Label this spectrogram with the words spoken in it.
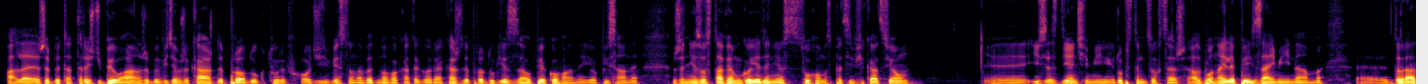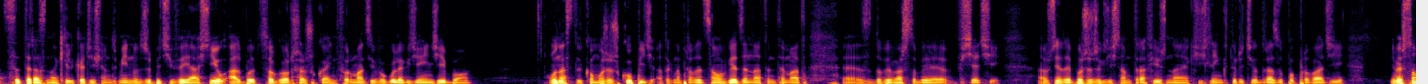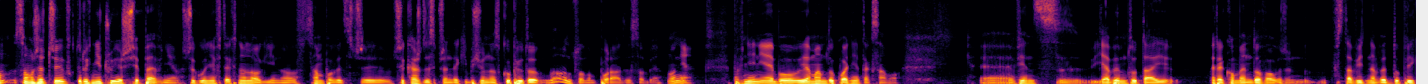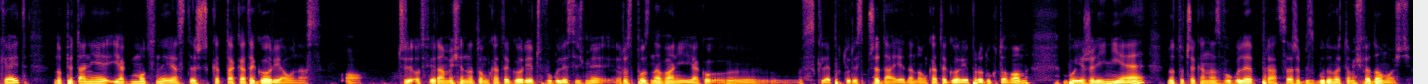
ale żeby ta treść była, żeby widział, że każdy produkt, który wchodzi, jest to nawet nowa kategoria, każdy produkt jest zaopiekowany i opisany, że nie zostawiam go jedynie z suchą specyfikacją, yy, i ze zdjęciem i rób z tym, co chcesz. Albo najlepiej zajmij nam e, doradcę teraz na kilkadziesiąt minut, żeby ci wyjaśnił, albo co gorsza, szukaj informacji w ogóle gdzie indziej, bo u nas tylko możesz kupić, a tak naprawdę całą wiedzę na ten temat e, zdobywasz sobie w sieci. A już nie daj Boże, że gdzieś tam trafisz na jakiś link, który ci od razu poprowadzi. Wiesz, są, są rzeczy, w których nie czujesz się pewnie, szczególnie w technologii. No, sam powiedz, czy, czy każdy sprzęt, jaki byś u nas kupił, to no co, no, poradzę sobie. No nie, pewnie nie, bo ja mam dokładnie tak samo. E, Więc y, ja bym tutaj rekomendował, że wstawić nawet duplicate. No pytanie, jak mocna jest też ta kategoria u nas? O, czy otwieramy się na tą kategorię, czy w ogóle jesteśmy rozpoznawani jako y, sklep, który sprzedaje daną kategorię produktową? Bo jeżeli nie, no to czeka nas w ogóle praca, żeby zbudować tą świadomość.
